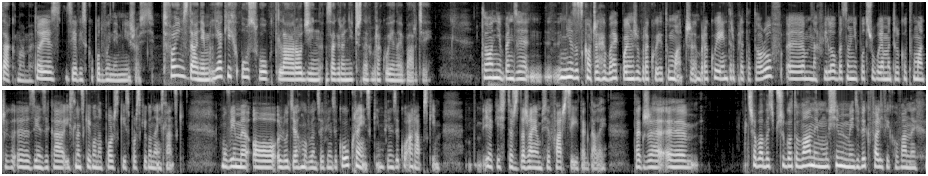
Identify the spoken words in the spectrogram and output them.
Tak, mamy. To jest zjawisko podwójnej mniejszości. Twoim zdaniem, jakich usług dla rodzin zagranicznych brakuje najbardziej? To nie będzie, nie zaskoczę chyba, jak powiem, że brakuje tłumaczy. Brakuje interpretatorów. Na chwilę obecną nie potrzebujemy tylko tłumaczy y, z języka islandzkiego na polski, z polskiego na islandzki. Mówimy o ludziach mówiących w języku ukraińskim, w języku arabskim. Jakieś też zdarzają się farsi i tak dalej. Także trzeba być przygotowanym, musimy mieć wykwalifikowanych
